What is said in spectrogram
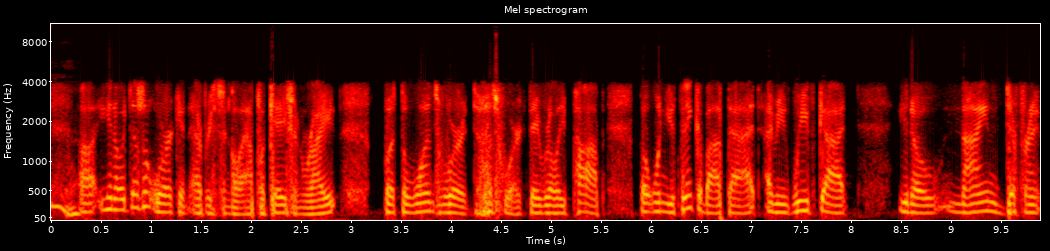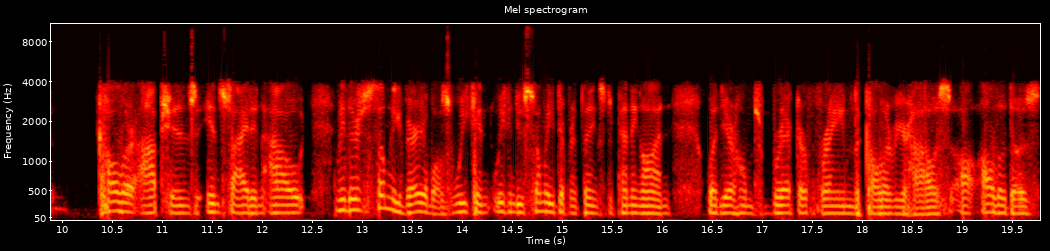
Mm. Uh, you know, it doesn't work in every single application, right? But the ones where it does work, they really pop. But when you think about that, I mean, we've got, you know, nine different color options inside and out. I mean, there's so many variables. We can we can do so many different things depending on whether your home's brick or frame, the color of your house, all, all of those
